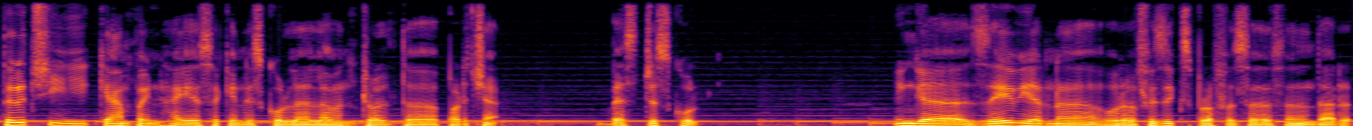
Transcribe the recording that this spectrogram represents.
Trichy Campion higher secondary ஸ்கூலில் லெவன்த் டுவெல்த்து படித்தேன் பெஸ்ட்டு ஸ்கூல் இங்கே ஜேவியர்னு ஒரு ஃபிசிக்ஸ் ப்ரொஃபஸர் இருந்தார்.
